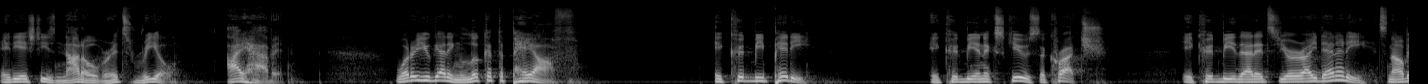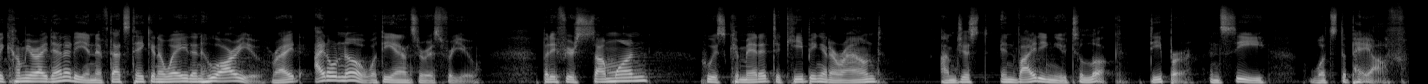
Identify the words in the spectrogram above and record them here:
ADHD is not over, it's real. I have it. What are you getting? Look at the payoff. It could be pity. It could be an excuse, a crutch. It could be that it's your identity. It's now become your identity. And if that's taken away, then who are you, right? I don't know what the answer is for you. But if you're someone who is committed to keeping it around, I'm just inviting you to look deeper and see what's the payoff.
